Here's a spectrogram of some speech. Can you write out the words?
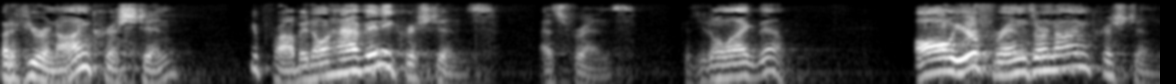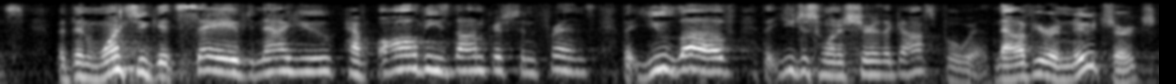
But if you're a non Christian, you probably don't have any Christians as friends because you don't like them. All your friends are non-Christians. But then once you get saved, now you have all these non-Christian friends that you love that you just want to share the gospel with. Now if you're a new church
